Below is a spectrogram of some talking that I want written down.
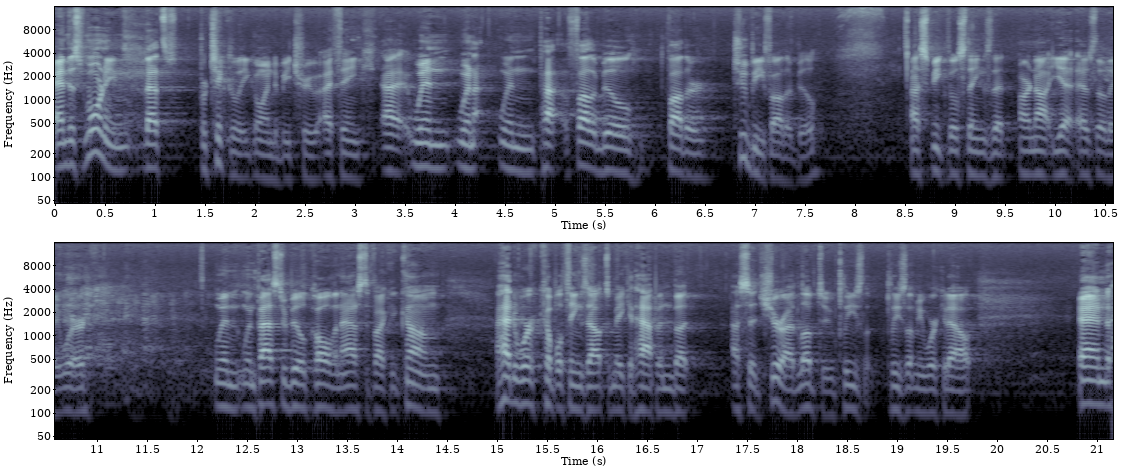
and this morning, that's particularly going to be true, I think. Uh, when, when, when pa- Father Bill, Father, to be Father Bill, I speak those things that are not yet as though they were. when, when Pastor Bill called and asked if I could come, I had to work a couple things out to make it happen, but I said, sure, I'd love to. Please, please let me work it out. And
